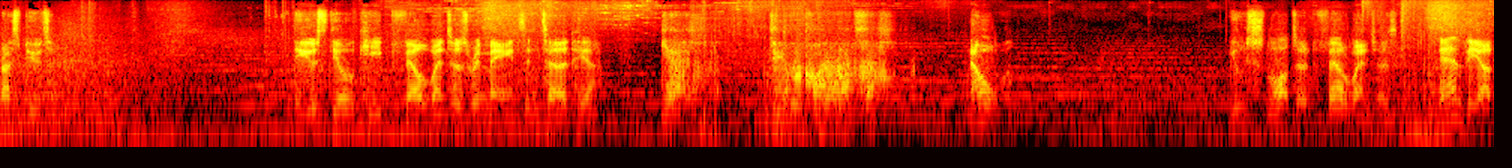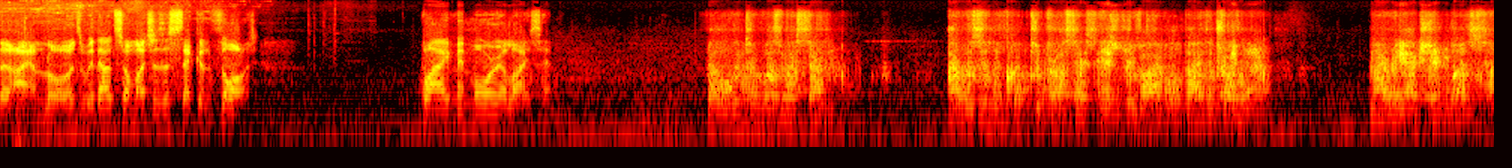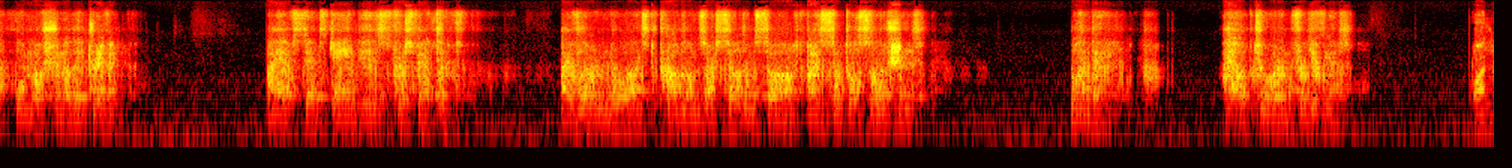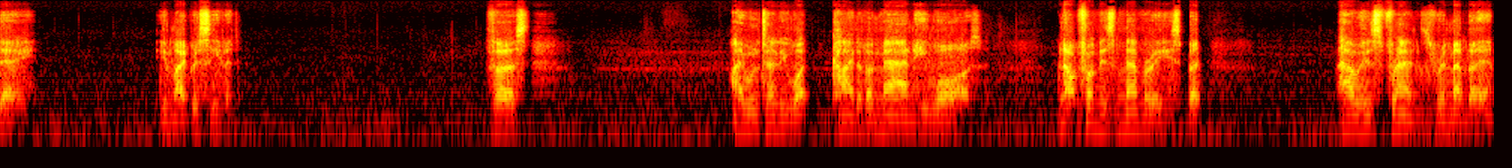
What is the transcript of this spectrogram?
Rasputin. Do you still keep Felwinter's remains interred here? Yes. Do you require access? No. You slaughtered Felwinter's and the other Iron Lords without so much as a second thought. Why memorialize him? Felwinter was my son. I was ill-equipped to process his revival by the Traveler. Reaction was emotionally driven. I have since gained his perspective. I've learned nuanced problems are seldom solved by simple solutions. One day, I hope to earn forgiveness. One day, you might receive it. First, I will tell you what kind of a man he was. Not from his memories, but how his friends remember him.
